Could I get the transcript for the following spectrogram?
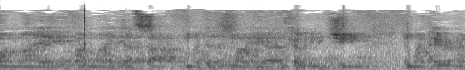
on my on my desktop, my my uh, coding machine, and my pair and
